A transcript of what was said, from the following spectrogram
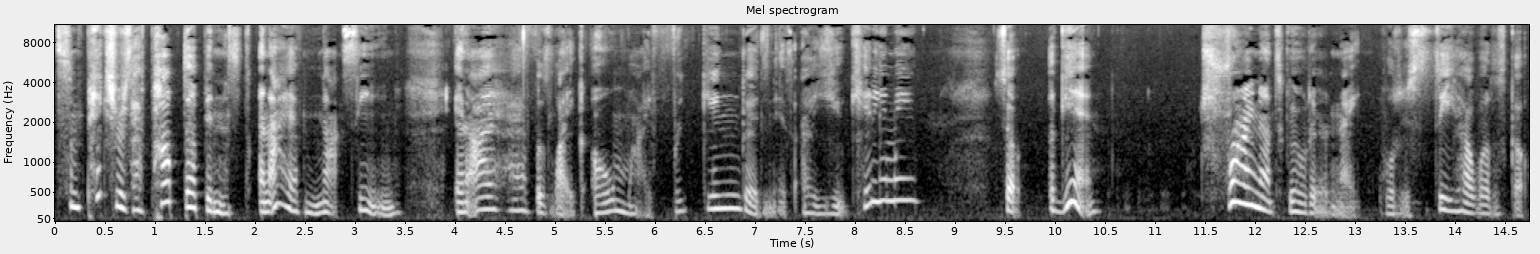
Some pictures have popped up in this, and I have not seen. And I have was like, oh my freaking goodness, are you kidding me? So again, try not to go there tonight. We'll just see how well this go.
